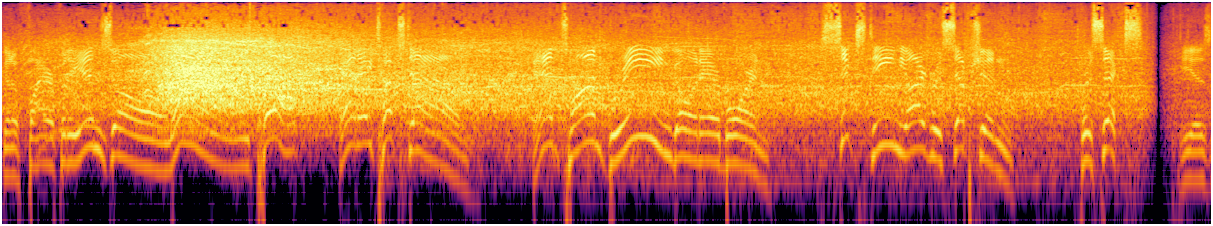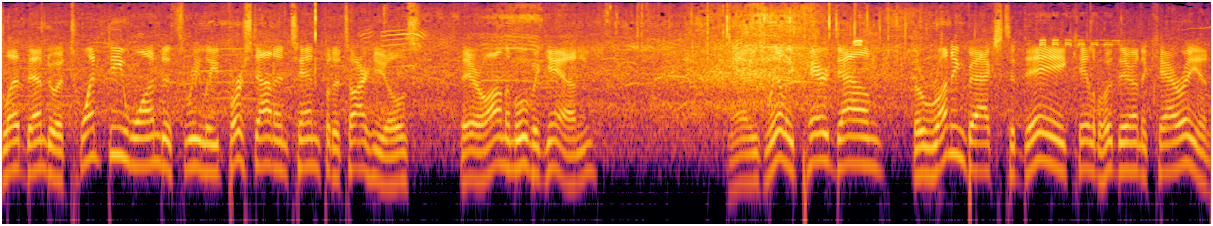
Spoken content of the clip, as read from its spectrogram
Going to fire for the end zone. And caught. And a touchdown. Antoine Green going airborne. 16 yard reception for six. He has led them to a 21 to 3 lead. First down and 10 for the Tar Heels. They are on the move again. And he's really pared down the running backs today. Caleb Hood there on the carry. And,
